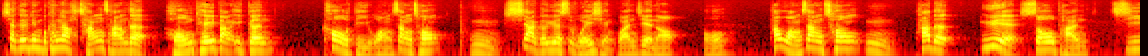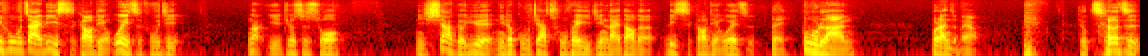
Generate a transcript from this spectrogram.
下个月你不看到长长的红 K 棒一根扣底往上冲，嗯，下个月是危险关键哦，哦，它往上冲，嗯，它的月收盘几乎在历史高点位置附近，那也就是说，你下个月你的股价除非已经来到了历史高点位置，对，不然不然怎么样？就 车子。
